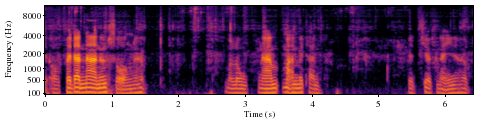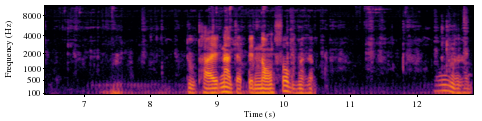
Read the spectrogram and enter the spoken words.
จะออกไปด้านหน้านู้นสองนะครับ มาลงน้ำมาไม่ทัน เป็นเชือกไหนนะครับ ดูท้ายน่าจะเป็นน้องส้มนะครับนู่นนะครับ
